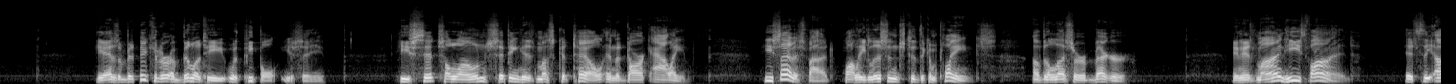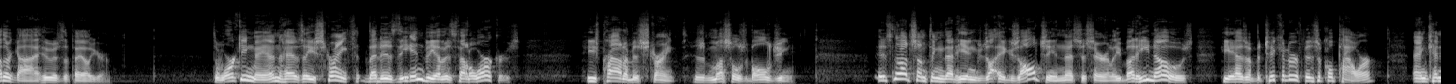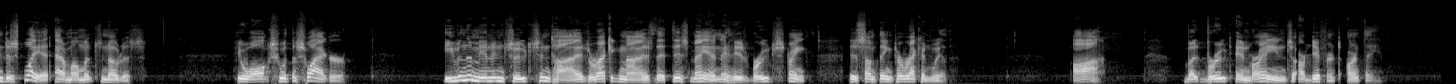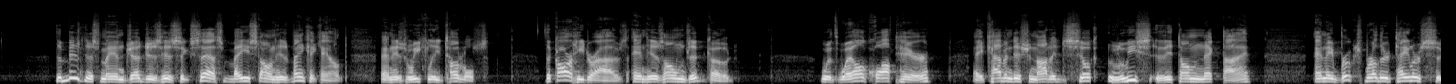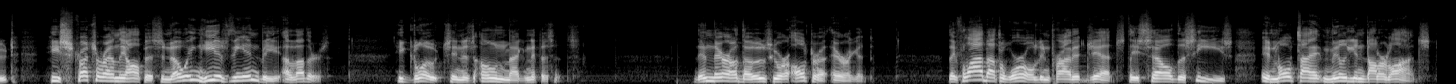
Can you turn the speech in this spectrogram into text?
He has a particular ability with people, you see. He sits alone sipping his muscatel in a dark alley. He's satisfied while he listens to the complaints of the lesser beggar. In his mind, he's fine. It's the other guy who is the failure. The working man has a strength that is the envy of his fellow workers. He's proud of his strength, his muscles bulging, it's not something that he exalts in necessarily, but he knows he has a particular physical power and can display it at a moment's notice. He walks with a swagger. Even the men in suits and ties recognize that this man and his brute strength is something to reckon with. Ah, but brute and brains are different, aren't they? The businessman judges his success based on his bank account and his weekly totals, the car he drives, and his home zip code. With well coiffed hair, a Cavendish knotted silk Louis Vuitton necktie, and a Brooks Brother tailor suit, he struts around the office knowing he is the envy of others. He gloats in his own magnificence. Then there are those who are ultra arrogant. They fly about the world in private jets, they sell the seas in multi million dollar lots,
